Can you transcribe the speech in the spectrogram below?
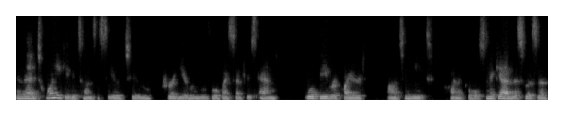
and then 20 gigatons of CO2 per year removal by century's end will be required uh, to meet climate goals. And again, this was a,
